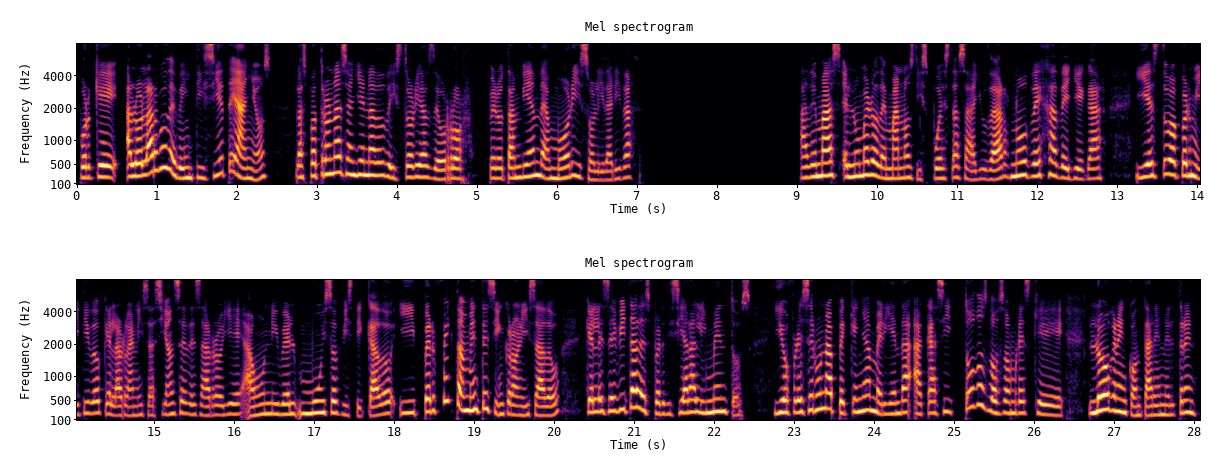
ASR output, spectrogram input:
porque a lo largo de 27 años las patronas se han llenado de historias de horror, pero también de amor y solidaridad. Además, el número de manos dispuestas a ayudar no deja de llegar, y esto ha permitido que la organización se desarrolle a un nivel muy sofisticado y perfectamente sincronizado, que les evita desperdiciar alimentos y ofrecer una pequeña merienda a casi todos los hombres que logren contar en el tren.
